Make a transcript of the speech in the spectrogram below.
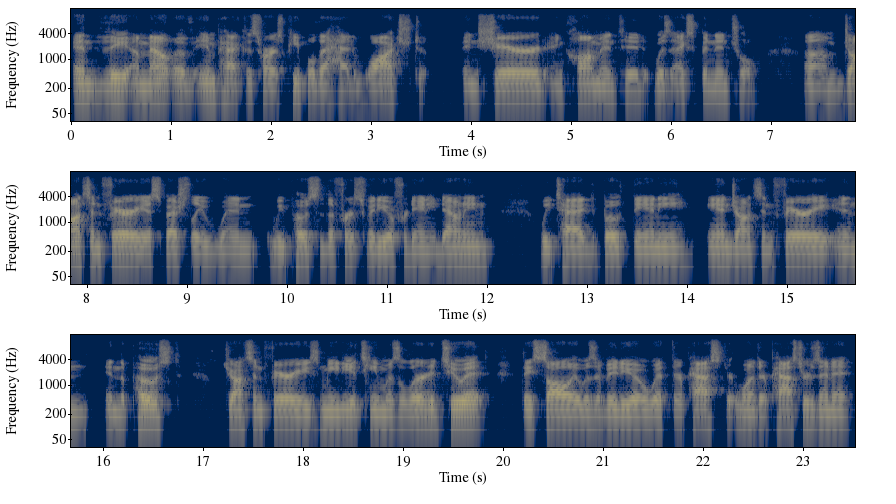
And the amount of impact as far as people that had watched and shared and commented was exponential um, Johnson Ferry, especially when we posted the first video for Danny Downing, we tagged both Danny and Johnson Ferry in in the post. Johnson Ferry's media team was alerted to it. They saw it was a video with their pastor, one of their pastors in it.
